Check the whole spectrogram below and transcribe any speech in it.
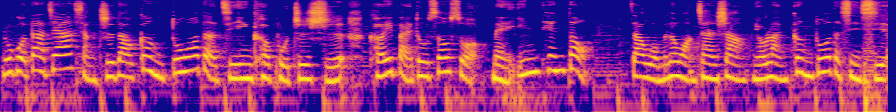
如果大家想知道更多的基因科普知识，可以百度搜索“美音天动”，在我们的网站上浏览更多的信息。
